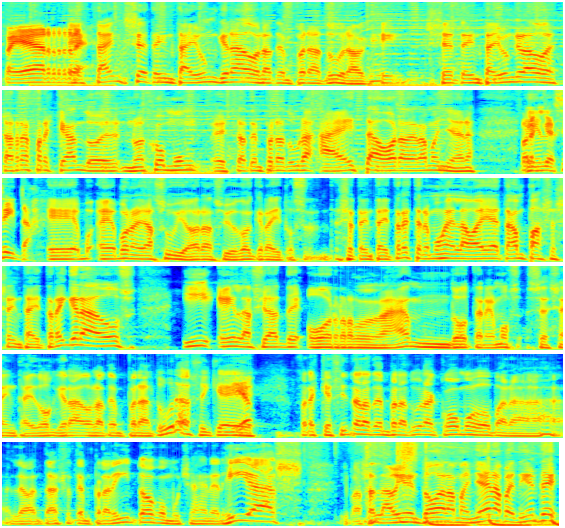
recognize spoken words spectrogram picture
PR. Está en 71 grados la temperatura, ¿ok? 71 grados, está refrescando. eh, No es común esta temperatura a esta hora de la mañana. Fresquecita. En- eh, eh, bueno, ya subió, ahora subió dos graditos. 73 tenemos en la Bahía de Tampa 63 grados y en la ciudad de Orlando tenemos 62 grados la temperatura. Así que Yep. fresquecita la temperatura, cómodo para levantarse tempranito, con muchas energías y pasarla bien toda la mañana. Pendiente,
